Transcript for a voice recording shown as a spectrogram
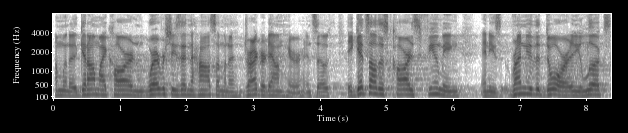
I'm gonna get out my car and wherever she's in the house, I'm gonna drag her down here. And so he gets out this car, he's fuming, and he's running to the door and he looks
